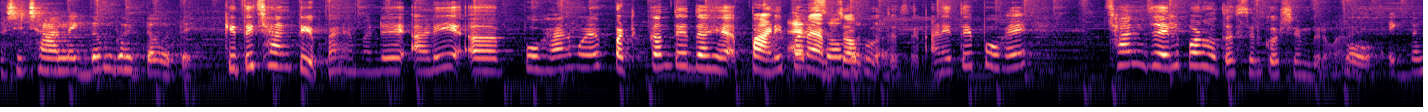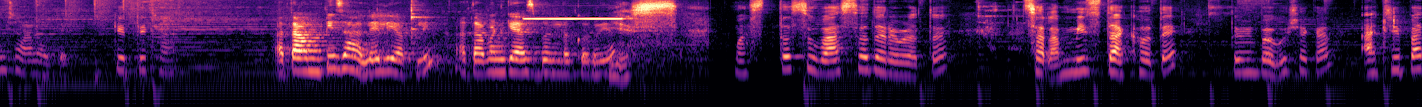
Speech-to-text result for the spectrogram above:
अशी छान एकदम घट्ट होते. किती छान टिप आहे. म्हणजे आणि अ, पोह्यांमुळे पटकन ते दही पाणी पण Absorb ऍब्झॉर्ब होतं. होत असेल. आणि ते पोहे छान जेल पण होत असेल कोशिंबीरमध्ये. हो एकदम छान होते. किती छान. आता आमटी झालेली आपली. आता आपण गॅस बंद करूया. येस मस्त सुवास दरवळतोय. चला मीच दाखवते. तुम्ही बघू शकाल. अजिबात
